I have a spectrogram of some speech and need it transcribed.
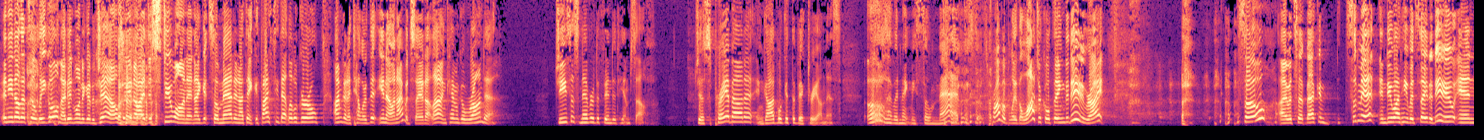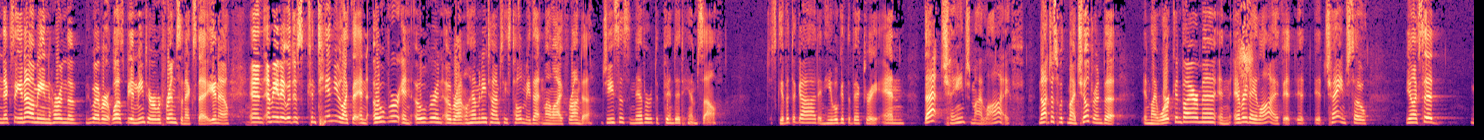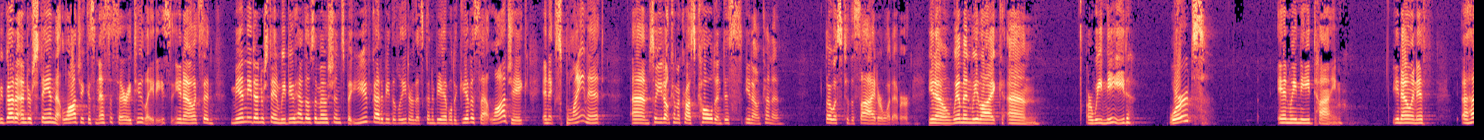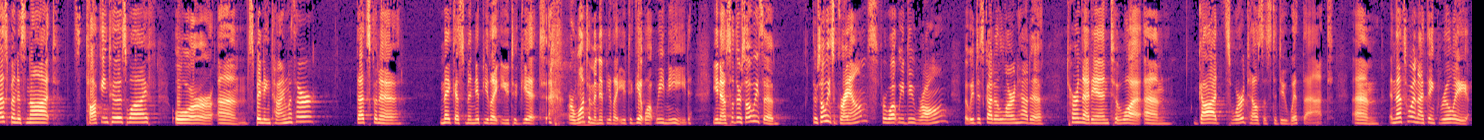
And you know that's illegal and I didn't want to go to jail. So, you know, I just stew on it and I get so mad and I think, if I see that little girl, I'm going to tell her that, you know, and I would say it out loud and Kevin go, Ronda, Jesus never defended himself. Just pray about it and God will get the victory on this. Oh, that would make me so mad. It's probably the logical thing to do, right? So I would sit back and submit and do what he would say to do. And next thing you know, I mean, her and the whoever it was being mean to her were friends the next day, you know. And I mean, it would just continue like that and over and over and over. I don't know how many times he's told me that in my life. Ronda, Jesus never defended himself. Just give it to God and he will get the victory. And that changed my life. Not just with my children, but in my work environment and everyday life. It, it, it changed. So, you know, like I said, we've got to understand that logic is necessary too, ladies. You know, like I said, men need to understand we do have those emotions, but you've got to be the leader that's going to be able to give us that logic and explain it um, so you don't come across cold and just, you know, kind of throw us to the side or whatever. You know, women, we like, um, or we need words and we need time. You know, and if a husband is not talking to his wife or um, spending time with her, that's going to make us manipulate you to get or want to manipulate you to get what we need. You know, so there's always a there's always grounds for what we do wrong, but we've just got to learn how to turn that into what um, God's word tells us to do with that. Um, and that's when I think really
